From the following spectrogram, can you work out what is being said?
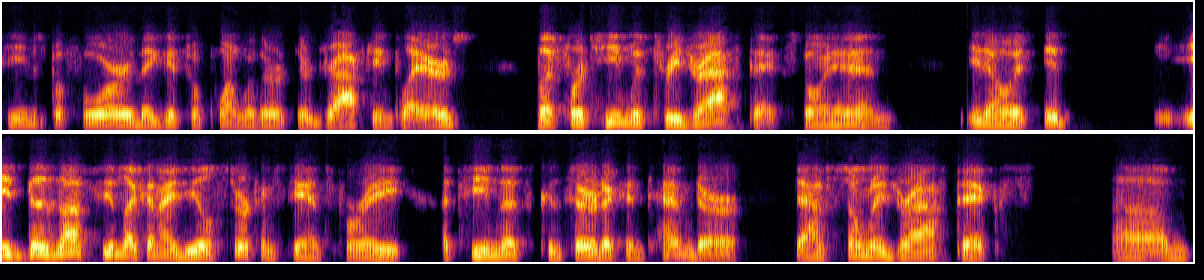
seems before they get to a point where they're they're drafting players. But for a team with three draft picks going in, you know, it it it does not seem like an ideal circumstance for a a team that's considered a contender to have so many draft picks. Um,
